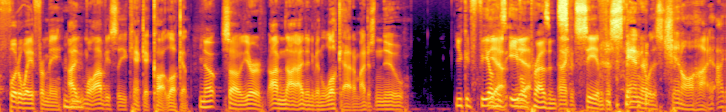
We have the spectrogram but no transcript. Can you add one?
a foot away from me. I well obviously you can't get caught looking. Nope. So you're I'm not I didn't even look at him. I just knew You could feel Yeah, his evil yeah. presence. And I could see him just standing there with his chin all high. I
